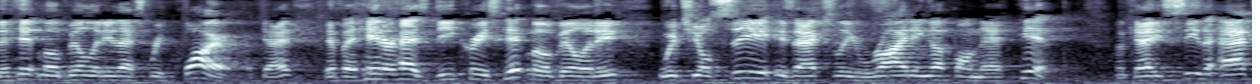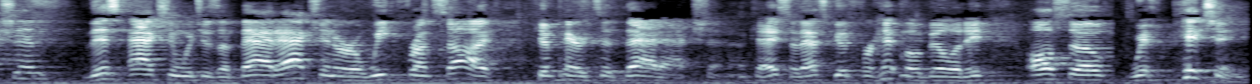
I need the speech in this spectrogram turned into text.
the hip mobility that's required, okay? If a hitter has decreased hip mobility, which you'll see is actually riding up on that hip, okay? See the action? This action, which is a bad action or a weak front side, compared to that action, okay? So that's good for hip mobility. Also, with pitching,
